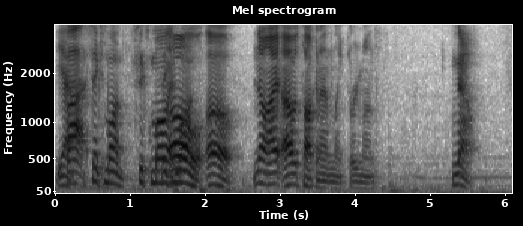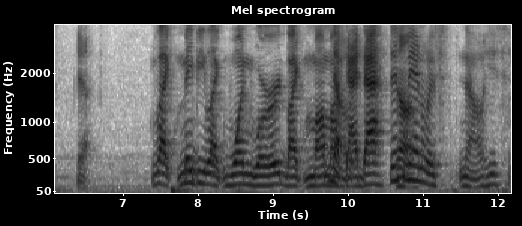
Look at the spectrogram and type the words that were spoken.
yeah, Five. six months. Six months. Oh, oh. No, I, I was talking in like three months. No. Yeah. Like maybe like one word, like mama, No. dada. This No. man was no, he's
